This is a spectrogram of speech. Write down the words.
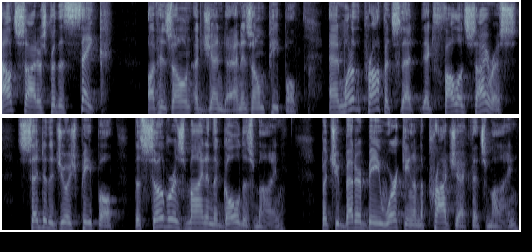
Outsiders for the sake of his own agenda and his own people. And one of the prophets that, that followed Cyrus said to the Jewish people, The silver is mine and the gold is mine, but you better be working on the project that's mine.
